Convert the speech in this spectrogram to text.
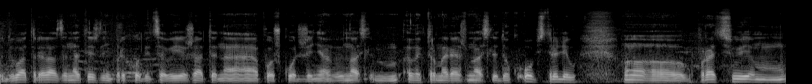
Два-три рази на тиждень приходиться виїжджати на пошкодження електромереж внаслідок обстрілів. Е, Працюємо,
